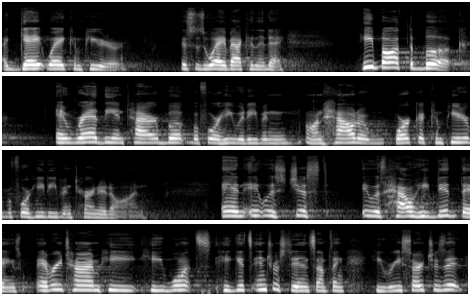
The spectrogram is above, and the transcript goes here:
a gateway computer, this was way back in the day, he bought the book and read the entire book before he would even, on how to work a computer before he'd even turn it on. And it was just it was how he did things. Every time he, he wants, he gets interested in something, he researches it,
